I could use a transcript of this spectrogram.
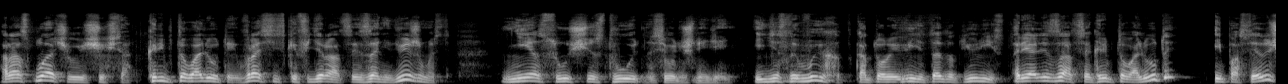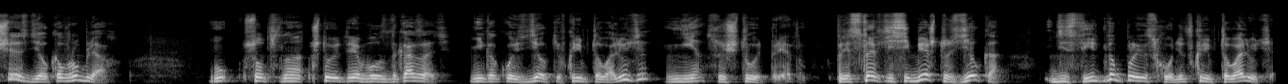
расплачивающихся криптовалютой в Российской Федерации за недвижимость, не существует на сегодняшний день. Единственный выход, который видит этот юрист, реализация криптовалюты и последующая сделка в рублях. Ну, собственно, что и требовалось доказать. Никакой сделки в криптовалюте не существует при этом. Представьте себе, что сделка действительно происходит в криптовалюте.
